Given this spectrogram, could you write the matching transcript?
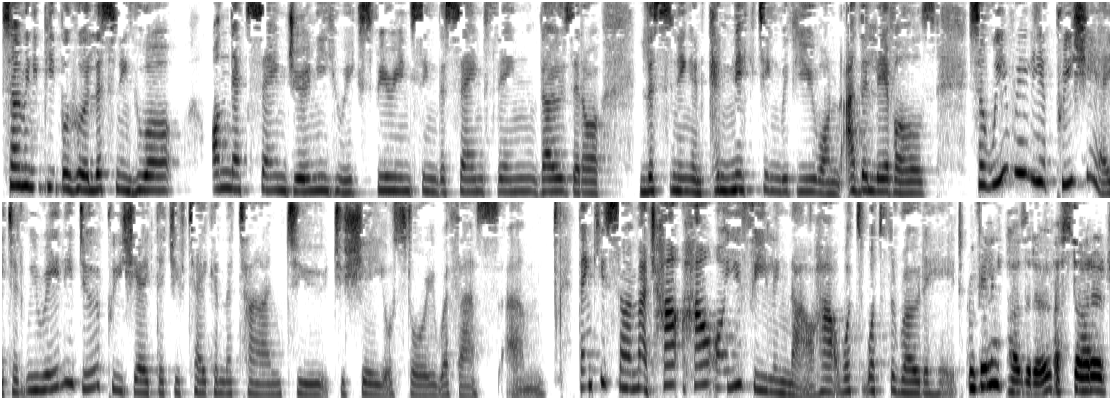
so many people who are listening who are on that same journey who are experiencing the same thing, those that are listening and connecting with you on other levels. So we really appreciate it. We really do appreciate that you've taken the time to, to share your story with us. Um, thank you so much. How, how are you feeling now? How, what's, what's the road ahead? I'm feeling positive. I've started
